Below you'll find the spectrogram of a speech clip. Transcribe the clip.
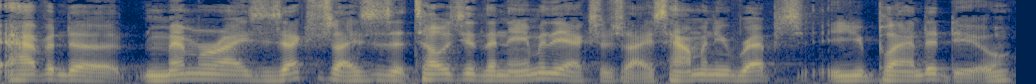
having to memorize these exercises, it tells you the name of the exercise, how many reps you plan to do,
